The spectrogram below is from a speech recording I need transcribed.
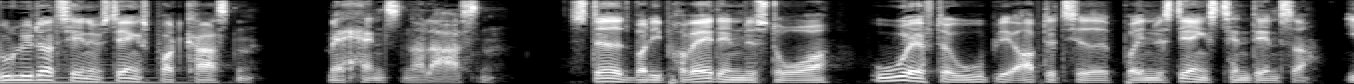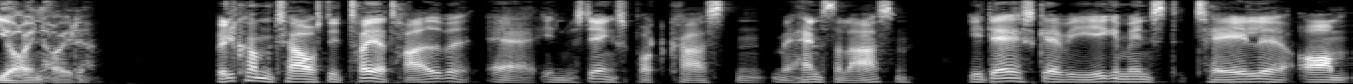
Du lytter til investeringspodcasten med Hansen og Larsen. Stedet, hvor de private investorer uge efter uge bliver opdateret på investeringstendenser i øjenhøjde. Velkommen til afsnit 33 af investeringspodcasten med Hansen og Larsen. I dag skal vi ikke mindst tale om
